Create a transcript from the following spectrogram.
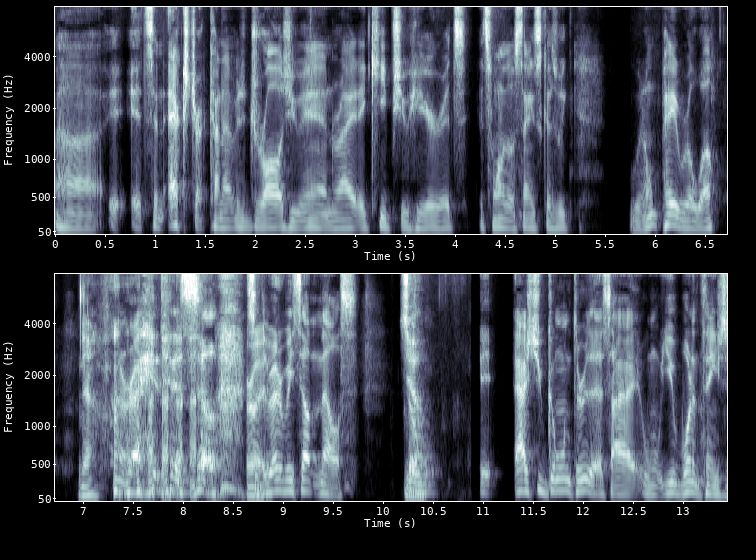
uh, it- it's an extra kind of it draws you in, right? It keeps you here. It's it's one of those things because we we don't pay real well, yeah, right? so so Right. there better be something else. So it, as you going through this, I you one of the things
